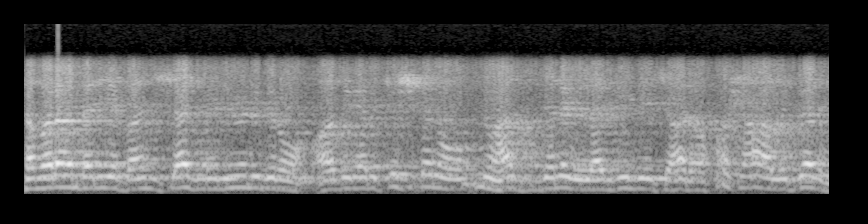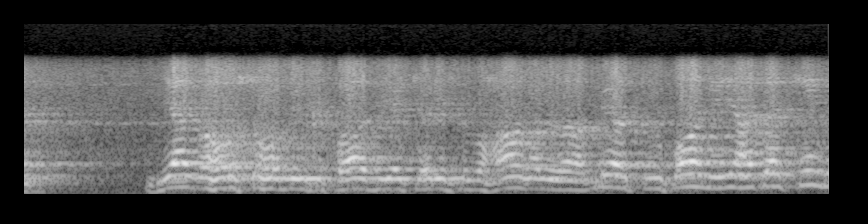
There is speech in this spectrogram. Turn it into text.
سمرا در یہ پنج شش ملیون گروں آدھگر چش کنو نو حد جنگ لگی بیچارہ خوشحال گرن یا گہو صحبی کی پادی چری سبحان اللہ، بیا توفانی یہاں تا چنگ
